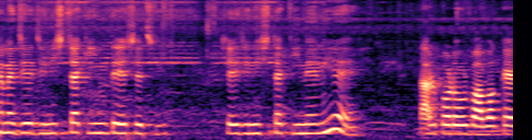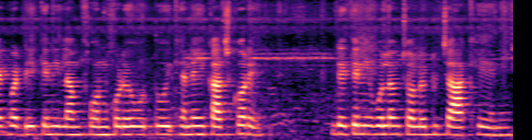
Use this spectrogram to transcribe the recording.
এখানে যে জিনিসটা কিনতে এসেছি, সেই জিনিসটা কিনে নিয়ে তারপর ওর বাবাকে একবার ডেকে নিলাম, ফোন করে ও তো ওইখানেই কাজ করে। ডেকে নিয়ে বললাম, চলো একটু চা খেয়ে নিই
